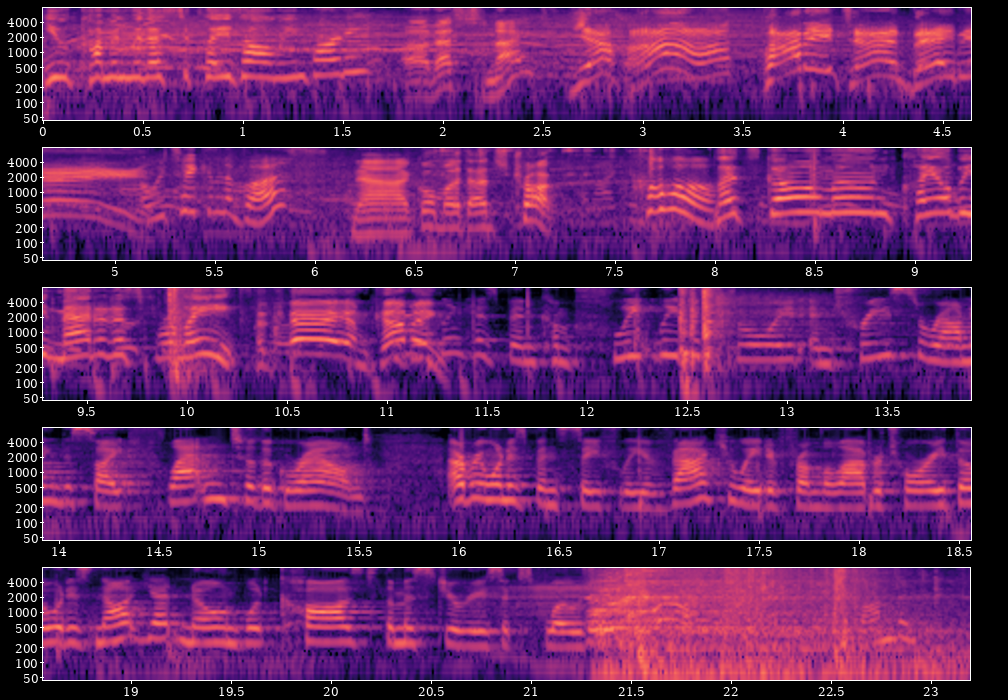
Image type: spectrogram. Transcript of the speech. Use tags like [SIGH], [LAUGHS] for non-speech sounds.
You coming with us to Clay's Halloween party? Uh, that's tonight? Yeah, huh? party time, baby! Are we taking the bus? Nah, I got my dad's truck. Cool. Let's go, Moon. Clay will be mad at us for late. Okay, I'm coming. The coming. building has been completely destroyed and trees surrounding the site flattened to the ground. Everyone has been safely evacuated from the laboratory, though it is not yet known what caused the mysterious explosion. [LAUGHS]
